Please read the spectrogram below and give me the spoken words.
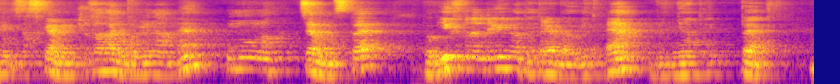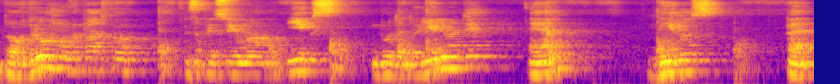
Дивіться, схема, якщо загальна довжина m, умовно, це у нас p, то х буде дорівнювати, треба від m відняти p. То в другому випадку записуємо х буде дорівнювати m мінус p.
